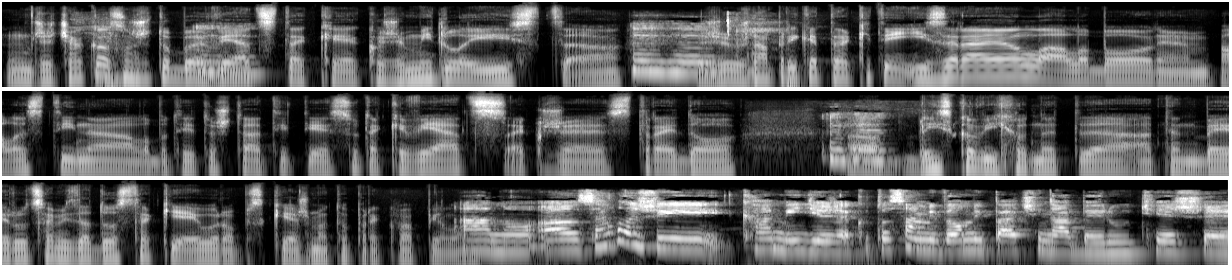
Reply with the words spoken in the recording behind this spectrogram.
že čakal som, že to bude mm-hmm. viac také akože Middle East, a, mm-hmm. že už napríklad taký ten Izrael, alebo neviem, Palestína, alebo tieto štáty, tie sú také viac akože stredo, mm-hmm. blízkovýchodné teda a ten Beirut sa mi zdá dosť taký európsky, až ma to prekvapilo. Áno, a záleží kam ideš, ako to sa mi veľmi páči na Beirute, že,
